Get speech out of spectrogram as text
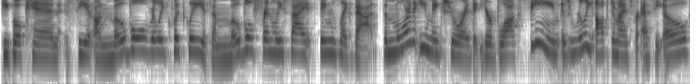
People can see it on mobile really quickly. It's a mobile friendly site, things like that. The more that you make sure that your blog theme is really optimized for SEO,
